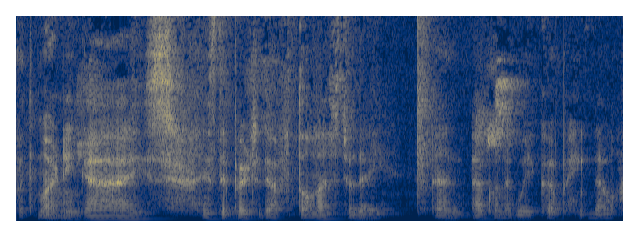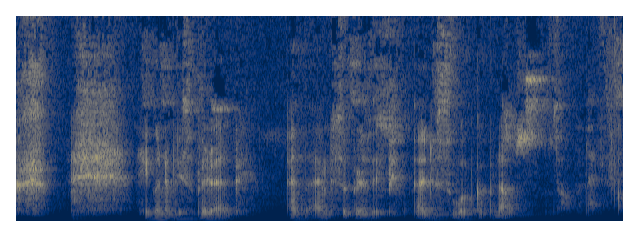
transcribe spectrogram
Good morning guys, it's the birthday of Thomas today and I'm gonna wake up him now. He's gonna be super angry and I'm super sleepy. I just woke up now, so let's go.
